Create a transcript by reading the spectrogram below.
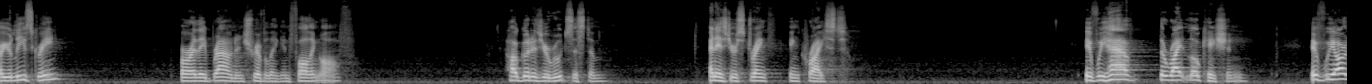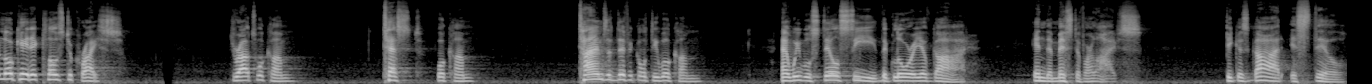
Are your leaves green? Or are they brown and shriveling and falling off? How good is your root system? And is your strength in Christ? If we have the right location, if we are located close to Christ, droughts will come, tests will come, times of difficulty will come and we will still see the glory of God in the midst of our lives because God is still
